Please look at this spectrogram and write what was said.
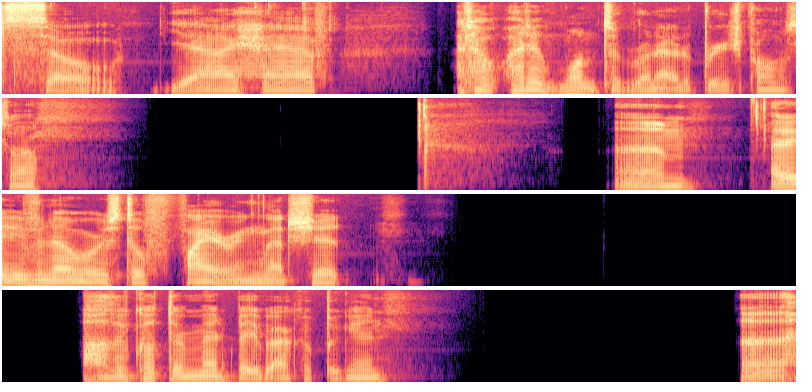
So yeah, I have. I don't. I don't want to run out of breach bombs though. Um, I didn't even know we were still firing that shit. Oh, they've got their med bay back up again. Uh.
